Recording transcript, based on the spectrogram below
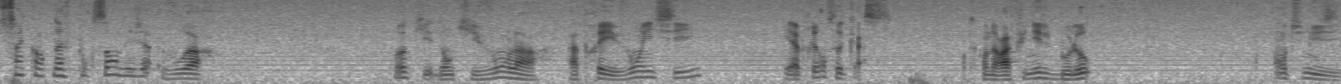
59% déjà, voire. Ok, donc ils vont là. Après, ils vont ici. Et après, on se casse. Parce qu'on aura fini le boulot en Tunisie.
